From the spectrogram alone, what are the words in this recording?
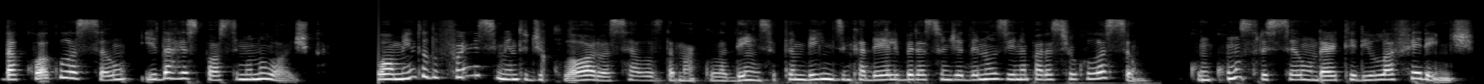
da coagulação e da resposta imunológica. O aumento do fornecimento de cloro às células da mácula densa também desencadeia a liberação de adenosina para a circulação, com constrição da arteríola aferente,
